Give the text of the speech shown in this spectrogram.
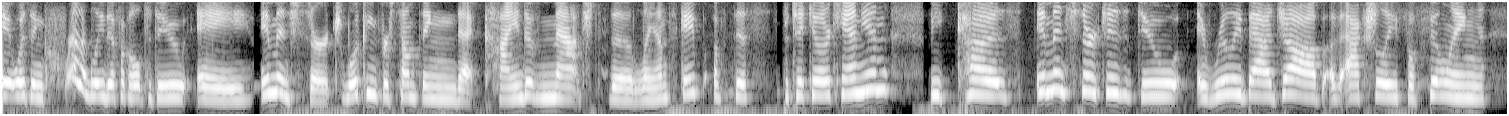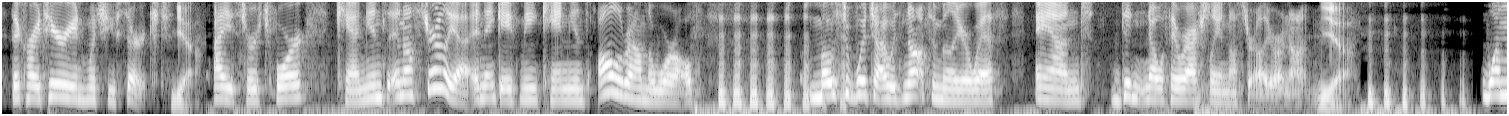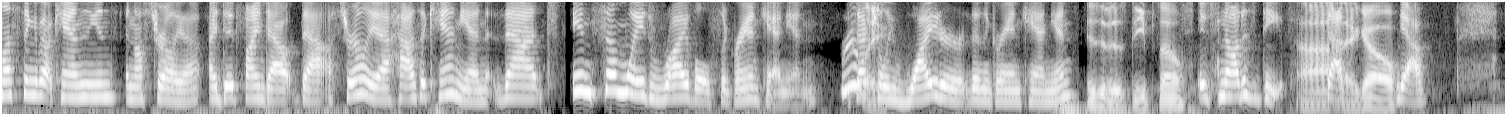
It was incredibly difficult to do a image search looking for something that kind of matched the landscape of this particular canyon because image searches do a really bad job of actually fulfilling the criterion which you've searched. Yeah. I searched for canyons in Australia and it gave me canyons all around the world, most of which I was not familiar with and didn't know if they were actually in Australia or not. Yeah. One last thing about canyons in Australia, I did find out that Australia has a canyon that in some ways rivals the Grand Canyon. Really? It's actually wider than the Grand Canyon. Is it as deep though? It's not as deep. Ah, there you go. Yeah.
